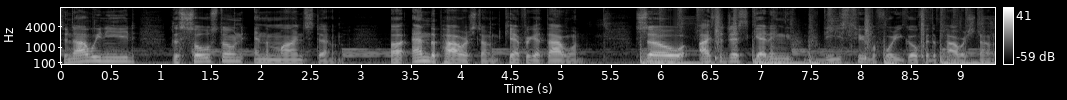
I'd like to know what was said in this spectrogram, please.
So now we need the soul stone and the mind stone. Uh, and the power stone. Can't forget that one. So I suggest getting these two before you go for the power stone.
